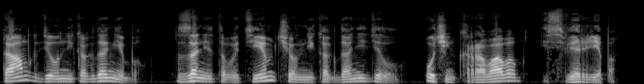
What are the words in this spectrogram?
Там, где он никогда не был. Занятого тем, чем он никогда не делал. Очень кровавым и свирепым.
